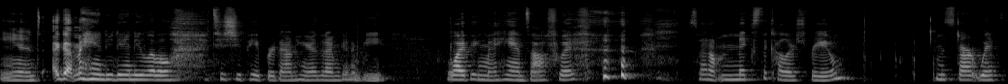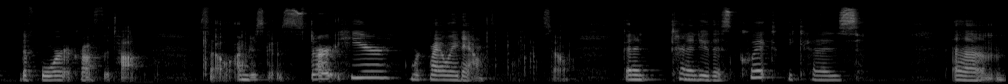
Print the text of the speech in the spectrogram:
And I got my handy dandy little tissue paper down here that I'm going to be wiping my hands off with so I don't mix the colors for you. I'm going to start with the four across the top. So I'm just going to start here, work my way down. So I'm going to kind of do this quick because um,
